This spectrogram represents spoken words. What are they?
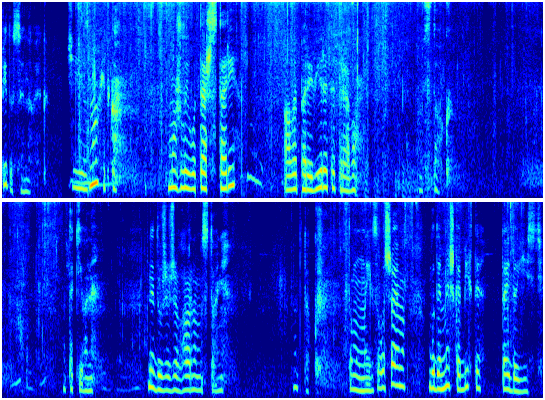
Підосиновик. Ще є знахідка. Можливо, теж старі, але перевірити треба. Ось так. Ось такі вони. Не дуже вже в гарному стані. Ось так. Тому ми їх залишаємо. Буде мишка бігти та й доїсть.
